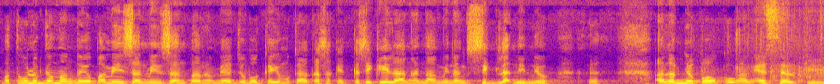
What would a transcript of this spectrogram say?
Matulog naman kayo paminsan-minsan para medyo wag kayo makakasakit kasi kailangan namin ng sigla ninyo. Alam niyo po, kung ang SLP,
